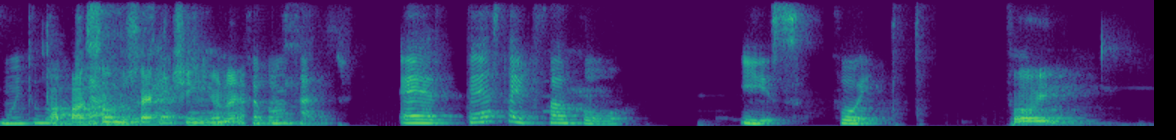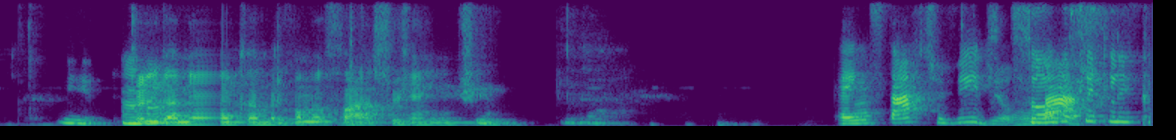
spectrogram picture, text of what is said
Muito bom. Tá passando certinho, certinho, né? Fica à vontade. É, testa aí, por favor. Isso, foi. Foi. Deixa eu ligar minha câmera. Como eu faço, gente? É em Start Vídeo, Só embaixo. você clicar.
